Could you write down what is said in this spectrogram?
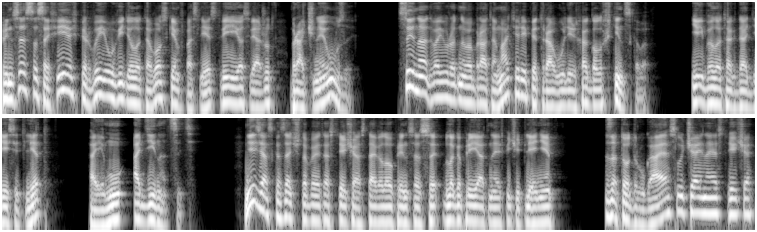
принцесса София впервые увидела того, с кем впоследствии ее свяжут брачные узы. Сына двоюродного брата матери Петра Ульриха Голштинского. Ей было тогда 10 лет, а ему 11. Нельзя сказать, чтобы эта встреча оставила у принцессы благоприятное впечатление. Зато другая случайная встреча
